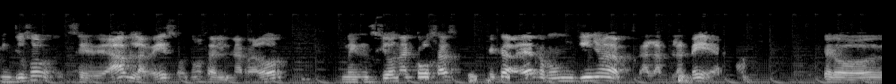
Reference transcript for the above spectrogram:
incluso se habla de eso, ¿no? O sea, el narrador menciona cosas que, claro, era como un guiño a la, platea, ¿no? Pero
